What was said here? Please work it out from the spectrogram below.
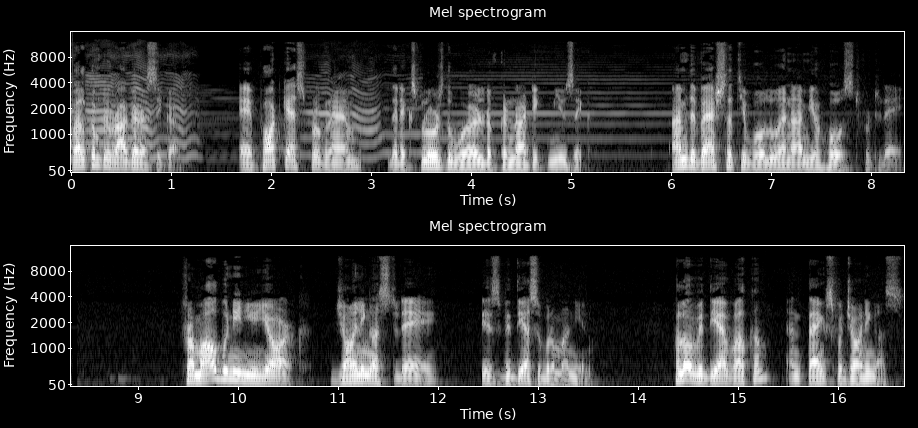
Welcome to Raaga Rasika, a podcast program that explores the world of Carnatic music. I'm Devesh Satyavolu and I'm your host for today. From Albany, New York, joining us today is Vidya Subramanian. Hello Vidya, welcome and thanks for joining us.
